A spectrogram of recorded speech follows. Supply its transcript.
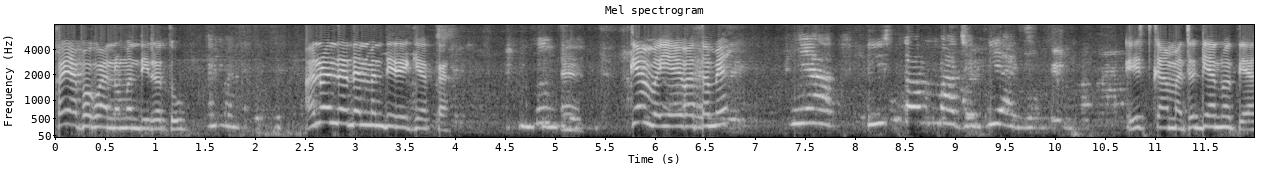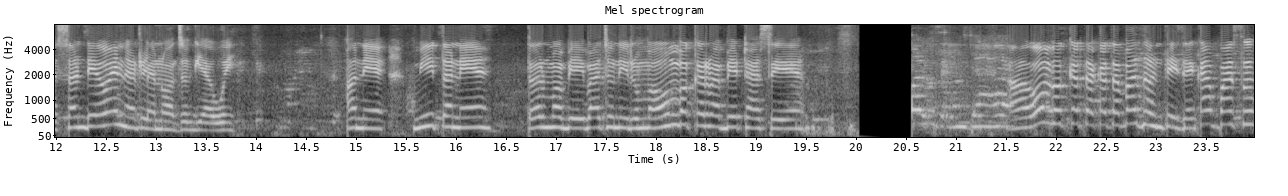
કયા ભગવાનનું મંદિર હતું? હનુમાન દાદાનું મંદિરે ગયા હતા કેમ વહી આવ્યા તમે? ઈસ્કામાં જગ્યા નહોતી. આ સન્ડે હોય ને એટલે નો જગ્યા હોય. અને મિત અને ધર્મ બે બાજુની રૂમમાં હોમવર્ક કરવા બેઠા છે. હા હોમવર્ક કરતા કરતા બાંધવાનું થઈ જાય કા પાછું?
